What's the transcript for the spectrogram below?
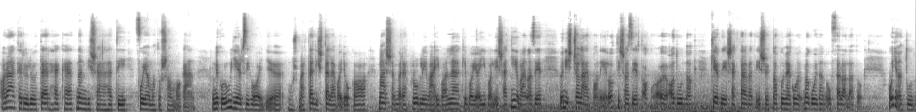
a rákerülő terheket nem viselheti folyamatosan magán amikor úgy érzi, hogy most már tel is tele vagyok a más emberek problémáival, lelki bajaival, és hát nyilván azért ön is családban él, ott is azért adódnak kérdések, felvetések, napi megoldandó feladatok. Hogyan tud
